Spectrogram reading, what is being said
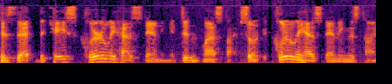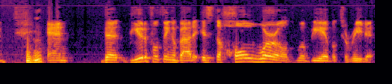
is that the case clearly has standing. It didn't last time. So it clearly has standing this time. Mm-hmm. And the beautiful thing about it is the whole world will be able to read it.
